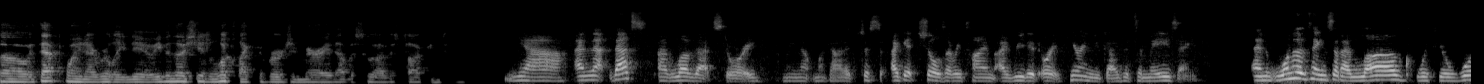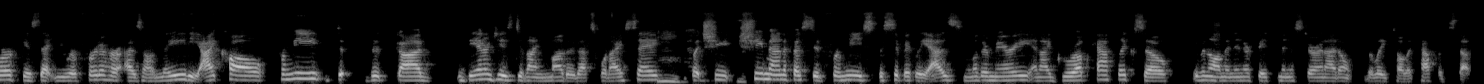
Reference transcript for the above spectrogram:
So at that point, I really knew, even though she didn't look like the Virgin Mary, that was who I was talking to. Yeah, and that that's I love that story. I mean, oh my God, it's just I get chills every time I read it or hearing you guys. It's amazing. And one of the things that I love with your work is that you refer to her as Our Lady. I call, for me, the God the energy is divine mother that's what i say. Mm. but she she manifested for me specifically as mother mary and i grew up catholic so even though i'm an interfaith minister and i don't relate to all the catholic stuff.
